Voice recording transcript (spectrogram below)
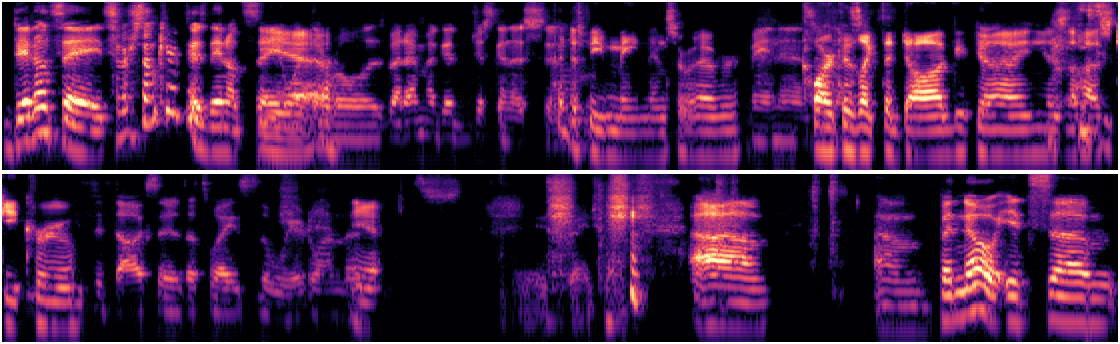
They don't say. So for some characters, they don't say what their role is, but I'm gonna- just gonna assume Could just be maintenance or whatever. maintenance. Clark is like the dog guy. He has the husky crew. He's the dog sitter. That's why he's the weird one. That Yeah. It's a strange one. um, um, but no, it's um,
